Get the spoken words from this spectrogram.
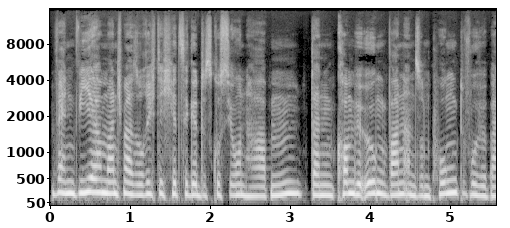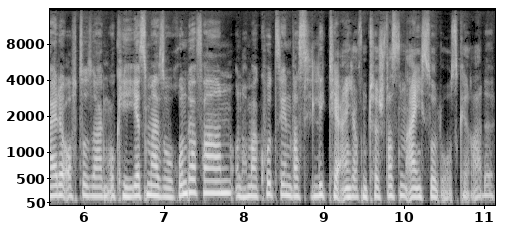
Wenn wir manchmal so richtig hitzige Diskussionen haben, dann kommen wir irgendwann an so einen Punkt, wo wir beide oft so sagen, okay, jetzt mal so runterfahren und nochmal kurz sehen, was liegt hier eigentlich auf dem Tisch, was ist denn eigentlich so los gerade?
